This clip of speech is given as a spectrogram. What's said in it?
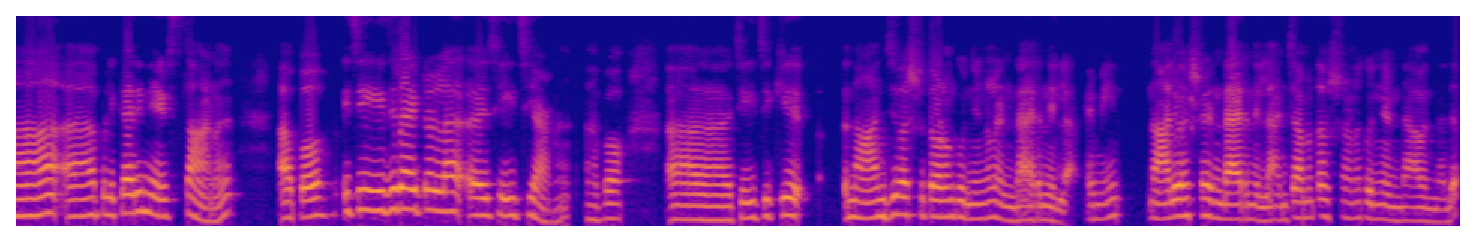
ആ പുള്ളിക്കാരി നേഴ്സാണ് അപ്പോൾ ഈ ഏജ്ഡ് ആയിട്ടുള്ള ചേച്ചിയാണ്. അപ്പോൾ ചേച്ചിക്ക് അഞ്ച് വർഷത്തോളം കുഞ്ഞുങ്ങൾ ഉണ്ടായിരുന്നില്ല. ഐ മീൻ നാല് വർഷം ഉണ്ടായിരുന്നില്ല. അഞ്ചാമത്തെ വർഷമാണ് കുഞ്ഞുണ്ടാവുന്നത്.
